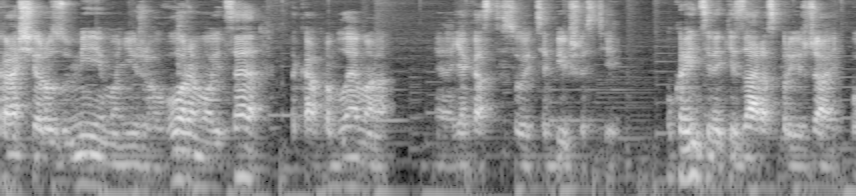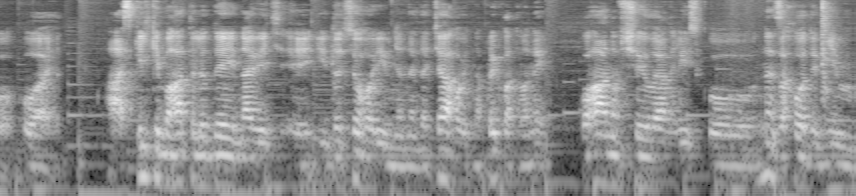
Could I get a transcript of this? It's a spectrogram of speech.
краще розуміємо, ніж говоримо, і це така проблема, е, яка стосується більшості українців, які зараз приїжджають по КУАЙ. А скільки багато людей навіть е, і до цього рівня не дотягують, наприклад, вони погано вчили англійську, не заходив їм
